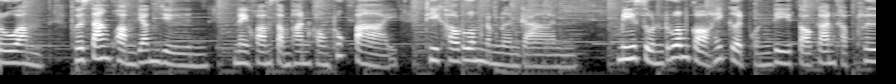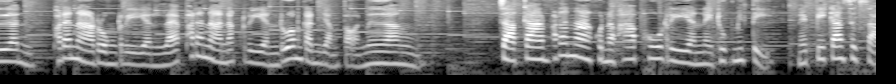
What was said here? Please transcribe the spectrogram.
ร่วม เพื่อสร้างความยั่งยืน ในความสัมพันธ์ของทุกฝ่ายที่เข้าร่วมดำเนินการมีส่วนร่วมก่อให้เกิดผลดีต่อการขับเคลื่อน พัฒนาโรงเรียนและพัฒนานักเรียนร่วมกันอย่างต่อเนื่อง จากการพัฒนาคุณภาพผู้เรียนในทุกมิติ ในปีการศึกษา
